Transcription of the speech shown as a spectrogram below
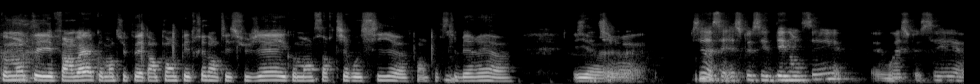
comment, voilà, comment tu peux être un peu empêtré dans tes sujets et comment sortir aussi euh, pour se libérer. Euh, euh, est-ce que c'est dénoncer ou est-ce que c'est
